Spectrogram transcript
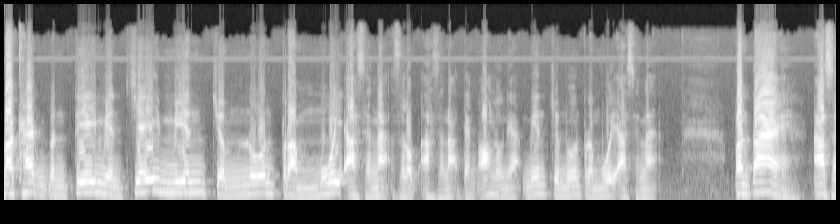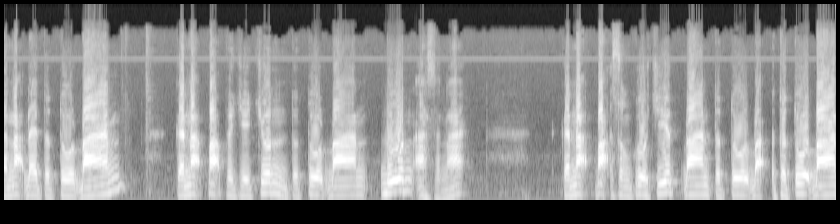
បើខេត្តបន្ទាយមានជ័យមានចំនួន6អាសនៈសរុបអាសនៈទាំងអស់លោកអ្នកមានចំនួន6អាសនៈប៉ុន្តែអាសនៈដែលទទួលបានគណៈបកប្រជាជនទទួលបាន4អាសនៈគណៈបកសង្គ្រោះជាតិបានទទួលទទួលបាន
